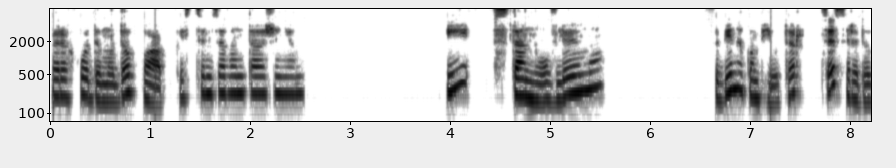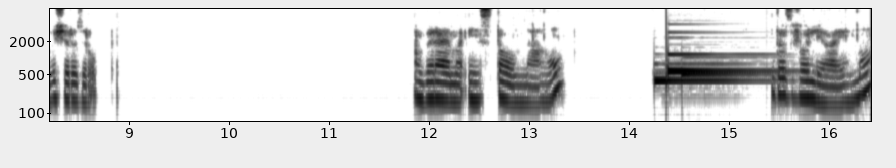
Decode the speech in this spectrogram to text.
Переходимо до папки з цим завантаженням і встановлюємо собі на комп'ютер це середовище розробки. Обираємо Install Now, дозволяємо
